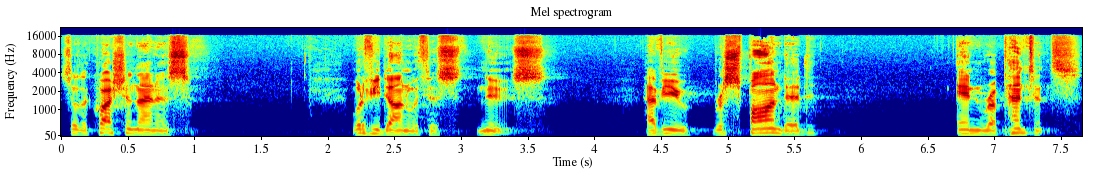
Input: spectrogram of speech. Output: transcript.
So the question then is what have you done with this news? Have you responded in repentance?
